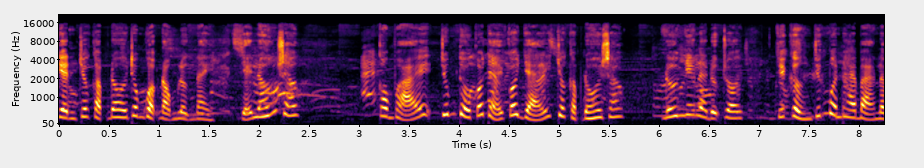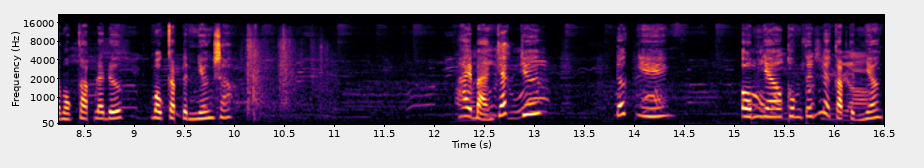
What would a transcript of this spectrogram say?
dành cho cặp đôi trong hoạt động lần này. Giải lớn sao? Không phải, chúng tôi có thể có giải cho cặp đôi sao? Đương nhiên là được rồi. Chỉ cần chứng minh hai bạn là một cặp là được. Một cặp tình nhân sao? Hai bạn chắc chứ? Tất nhiên. Ôm nhau không tính là cặp tình nhân.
